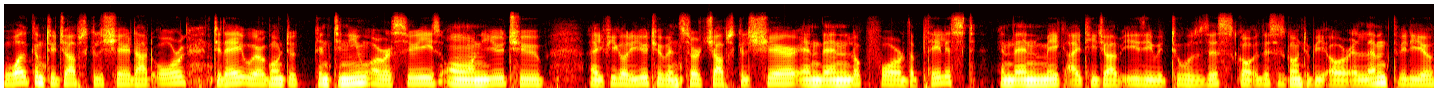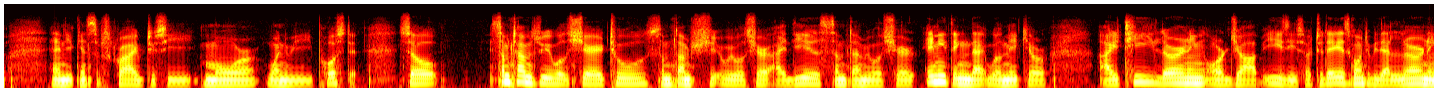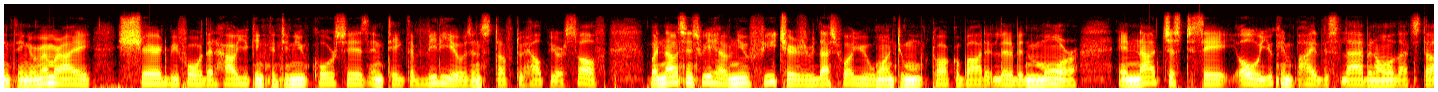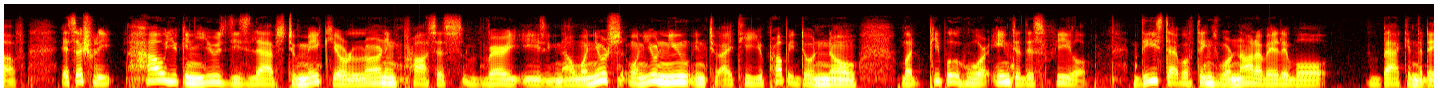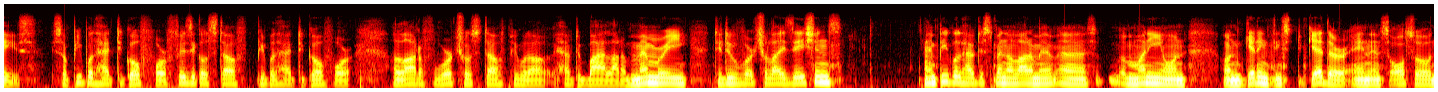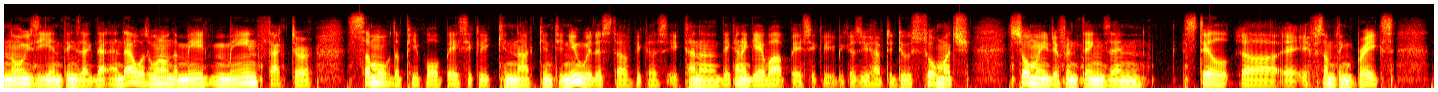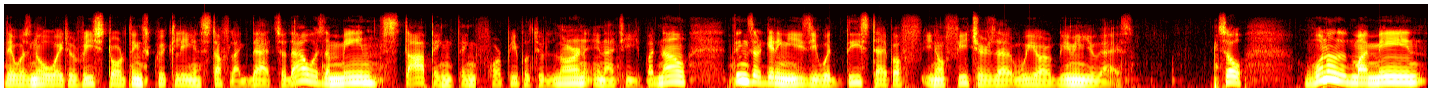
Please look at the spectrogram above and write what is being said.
Welcome to jobskillshare.org. Today we are going to continue our series on YouTube. Uh, if you go to YouTube and search JobSkillshare and then look for the playlist and then make IT job easy with tools, this go this is going to be our 11th video and you can subscribe to see more when we post it. So sometimes we will share tools, sometimes we will share ideas, sometimes we will share anything that will make your IT learning or job easy. So today is going to be that learning thing. Remember I shared before that how you can continue courses and take the videos and stuff to help yourself. But now since we have new features, that's why you want to talk about it a little bit more and not just to say, oh, you can buy this lab and all that stuff. It's actually how you can use these labs to make your learning process very easy. Now when you're when you're new into IT, you probably don't know, but people who are into this field these type of things were not available back in the days. So people had to go for physical stuff, people had to go for a lot of virtual stuff, people have to buy a lot of memory to do virtualizations. And people have to spend a lot of uh, money on on getting things together, and it's also noisy and things like that. And that was one of the main main factor. Some of the people basically cannot continue with this stuff because it kind of they kind of gave up basically because you have to do so much, so many different things and still uh, if something breaks there was no way to restore things quickly and stuff like that. So that was the main stopping thing for people to learn in IT but now things are getting easy with these type of you know features that we are giving you guys. So one of my main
